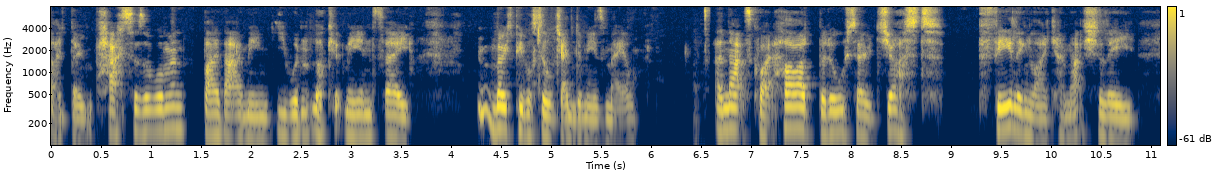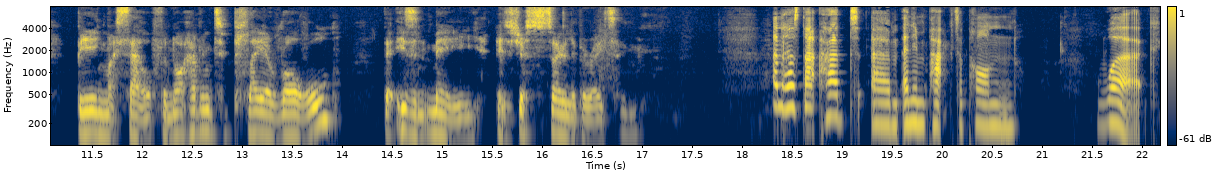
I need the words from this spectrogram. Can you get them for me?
I don't pass as a woman. By that I mean you wouldn't look at me and say, most people still gender me as male. And that's quite hard, but also just feeling like I'm actually being myself and not having to play a role that isn't me is just so liberating. And has that had um, an impact upon work?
